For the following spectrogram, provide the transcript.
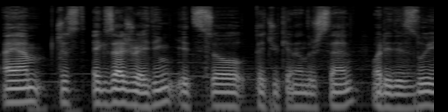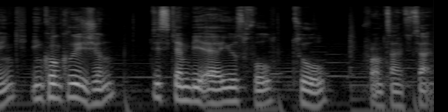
I am just exaggerating it so that you can understand what it is doing. In conclusion, this can be a useful tool from time to time.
